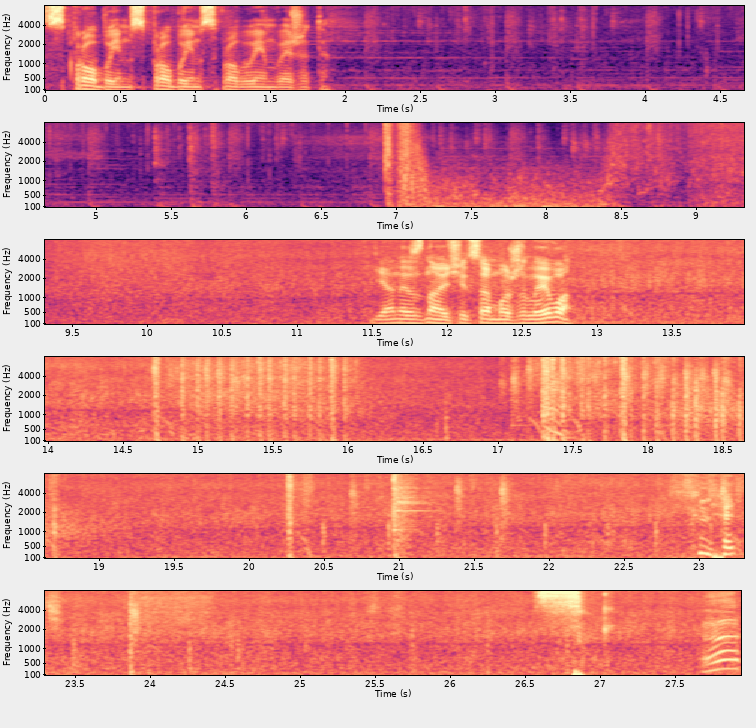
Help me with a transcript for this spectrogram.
Спробуємо, спробуємо, спробуємо вижити. Я не знаю, чи це можливо. Блять. Сука. А?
